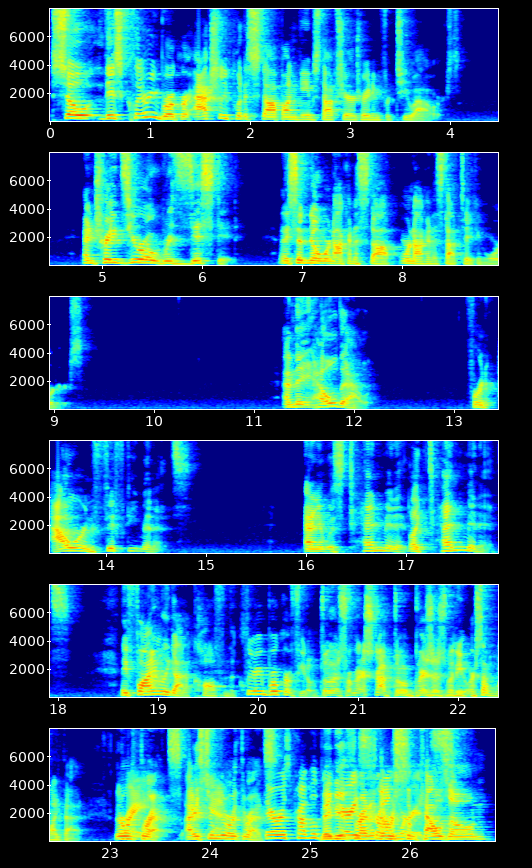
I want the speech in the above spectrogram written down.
so this clearing broker actually put a stop on GameStop share trading for two hours, and Trade Zero resisted. And they said, "No, we're not going to stop. We're not going to stop taking orders." And they held out for an hour and fifty minutes, and it was ten minutes, like ten minutes. They finally got a call from the clearing broker. If you don't do this, we're going to stop doing business with you, or something like that. There Right. were threats. I assume Yeah. there were threats. There was probably maybe a threat. There was some words. calzone,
